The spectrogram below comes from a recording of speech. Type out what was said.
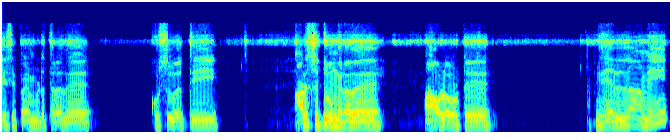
ஏசி பயன்படுத்துறது. குசுவத்தி அடைச்சி தூங்குறது அவ்வளோ விட்டு இது எல்லாமே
